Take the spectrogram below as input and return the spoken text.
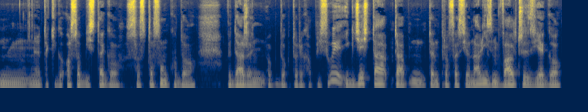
mm, takiego osobistego stosunku do wydarzeń, do których opisuje, i gdzieś ta, ta, ten profesjonalizm walczy z jego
